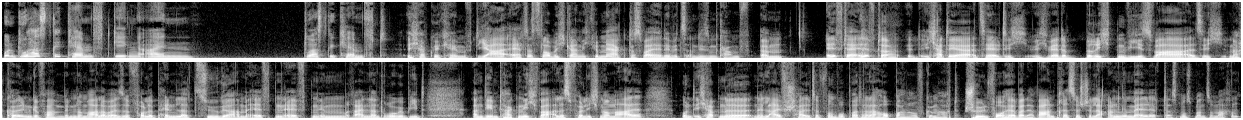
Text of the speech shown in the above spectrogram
Und du hast gekämpft gegen einen. Du hast gekämpft. Ich habe gekämpft. Ja, er hat das, glaube ich, gar nicht gemerkt. Das war ja der Witz an diesem Kampf. Ähm, 11.11. Ich hatte ja erzählt, ich, ich werde berichten, wie es war, als ich nach Köln gefahren bin. Normalerweise volle Pendlerzüge am 11.11. .11. im Rheinland-Ruhr-Gebiet. An dem Tag nicht, war alles völlig normal. Und ich habe eine, eine Live-Schalte vom Wuppertaler Hauptbahnhof gemacht. Schön vorher bei der Bahnpressestelle angemeldet, das muss man so machen.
